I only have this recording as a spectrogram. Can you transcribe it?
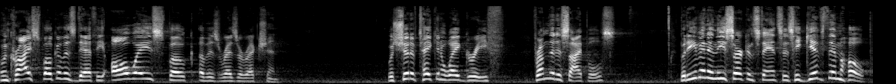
When Christ spoke of his death, he always spoke of his resurrection, which should have taken away grief from the disciples. But even in these circumstances, he gives them hope,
